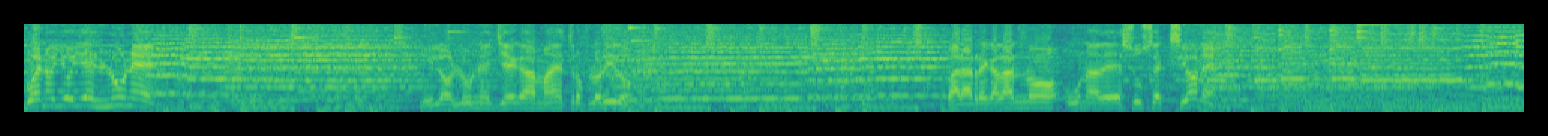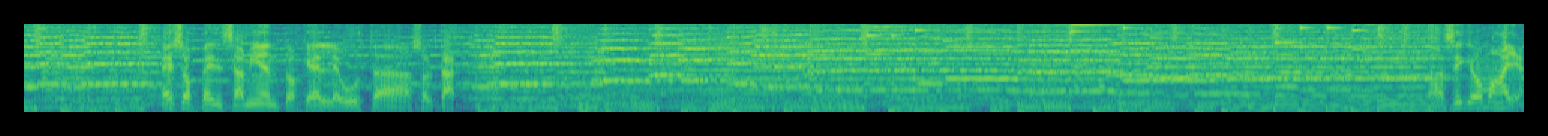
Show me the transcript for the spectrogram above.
Bueno, y hoy es lunes. Y los lunes llega Maestro Florido para regalarnos una de sus secciones. Esos pensamientos que a él le gusta soltar. Así que vamos allá.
